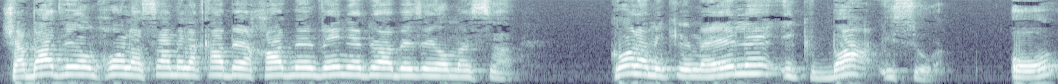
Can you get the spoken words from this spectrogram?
שבת ויום חול עשה מלאכה באחד מהם ואין ידוע באיזה יום עשה. כל המקרים האלה יקבע איסורה. או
